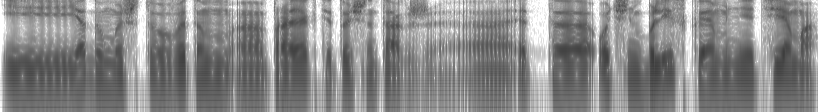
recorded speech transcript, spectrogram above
И я думаю, что в этом э, проекте точно так же. Э, это очень близкая мне тема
